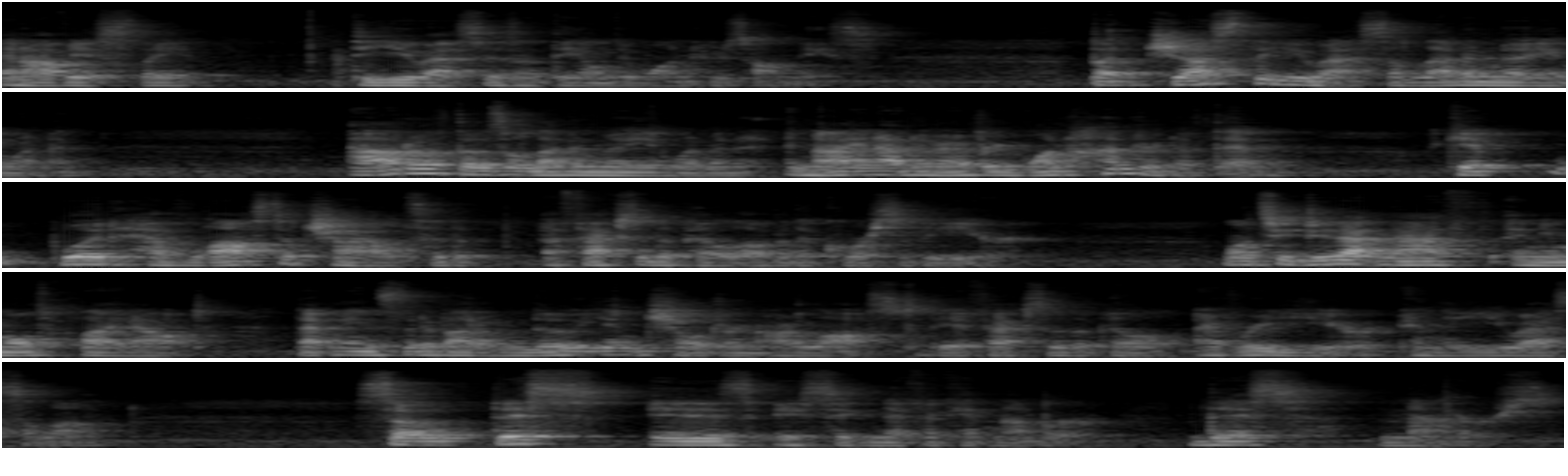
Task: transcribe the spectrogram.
and obviously the US isn't the only one who's on these. But just the US, 11 million women. Out of those 11 million women, 9 out of every 100 of them get, would have lost a child to the effects of the pill over the course of a year. Once you do that math and you multiply it out, that means that about a million children are lost to the effects of the pill every year in the US alone. So this is a significant number. This matters.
